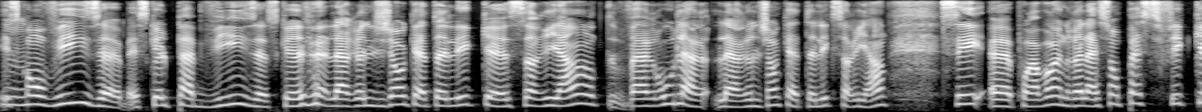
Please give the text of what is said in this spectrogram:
Et ce qu'on vise, euh, ben, ce que le pape vise, ce que la religion catholique euh, s'oriente, vers où la, la religion catholique s'oriente, c'est euh, pour avoir une relation pacifique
